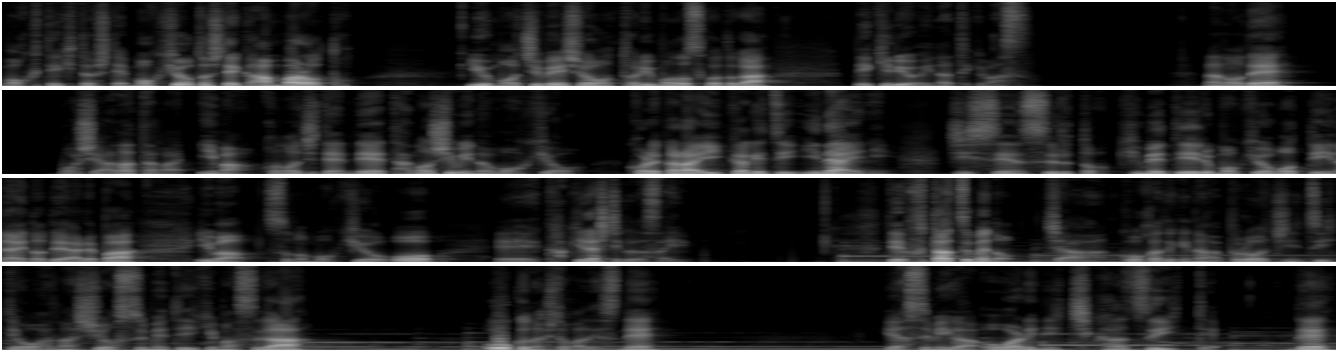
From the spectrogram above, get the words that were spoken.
目的として、目標として頑張ろうというモチベーションを取り戻すことができるようになってきます。なので、もしあなたが今この時点で楽しみの目標、これから1ヶ月以内に実践すると決めている目標を持っていないのであれば、今その目標を、えー、書き出してください。で、2つ目の、じゃあ効果的なアプローチについてお話を進めていきますが、多くの人がですね、休みが終わりに近づいて、で、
